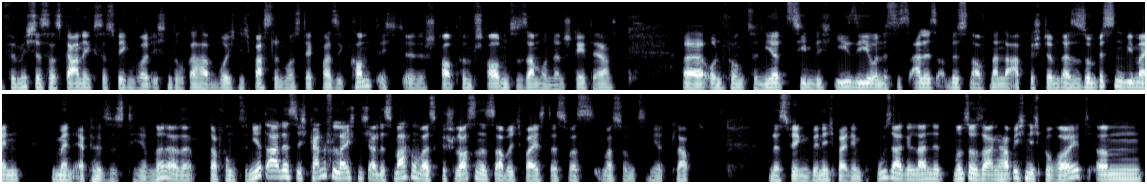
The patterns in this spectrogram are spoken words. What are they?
Für mich ist das gar nichts, deswegen wollte ich einen Drucker haben, wo ich nicht basteln muss, der quasi kommt, ich äh, schraube fünf Schrauben zusammen und dann steht der äh, und funktioniert ziemlich easy und es ist alles ein bisschen aufeinander abgestimmt. Also so ein bisschen wie mein, wie mein Apple-System. Ne? Da, da funktioniert alles. Ich kann vielleicht nicht alles machen, was geschlossen ist, aber ich weiß, dass was, was funktioniert, klappt. Und deswegen bin ich bei dem Prusa gelandet. Muss auch sagen, habe ich nicht bereut. Ähm,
